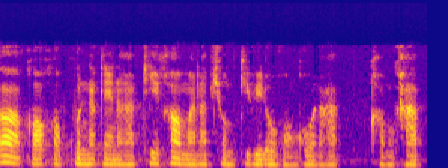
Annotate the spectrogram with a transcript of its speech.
ก็ขอขอบคุณนักเรียนนะครับที่เข้ามารับชมคลิปวิดีโอของครูนะครับ ขอบคุณครับ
